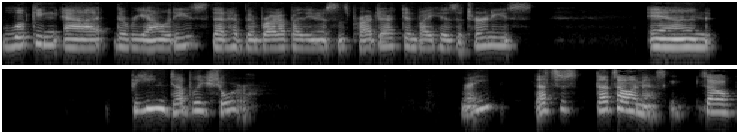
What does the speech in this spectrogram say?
Looking at the realities that have been brought up by the Innocence Project and by his attorneys and being doubly sure. Right? That's just that's all I'm asking. So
